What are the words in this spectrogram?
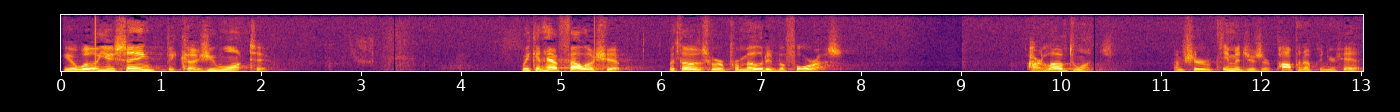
You know, will you sing? Because you want to. We can have fellowship with those who are promoted before us. Our loved ones. I'm sure images are popping up in your head.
